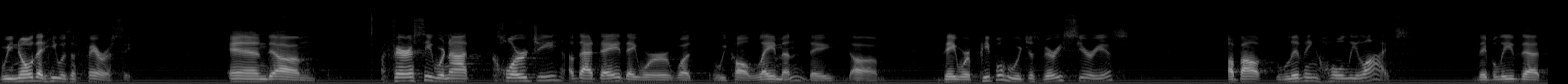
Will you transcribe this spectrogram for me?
We know that he was a Pharisee. And um, Pharisee were not clergy of that day. They were what we call laymen. They, uh, they were people who were just very serious about living holy lives. They believed that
